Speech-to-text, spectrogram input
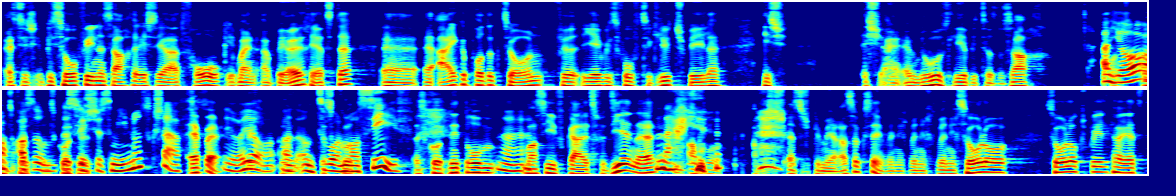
es ist, bei so vielen Sachen ist ja die Frage, ich meine, auch bei euch jetzt, äh, eine Eigenproduktion für jeweils 50 Leute spielen, ist, ist auch nur aus Liebe zu der Sache. Ah Und- ja, und es also und es geht das ja- ist ein Minusgeschäft. Eben. Ja, ja, also, und es zwar geht- massiv. Es geht nicht darum, massiv Geld zu verdienen, Nein. aber, aber es, ist, es ist bei mir auch so gesehen, wenn ich, wenn ich, wenn ich Solo, Solo gespielt habe jetzt,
